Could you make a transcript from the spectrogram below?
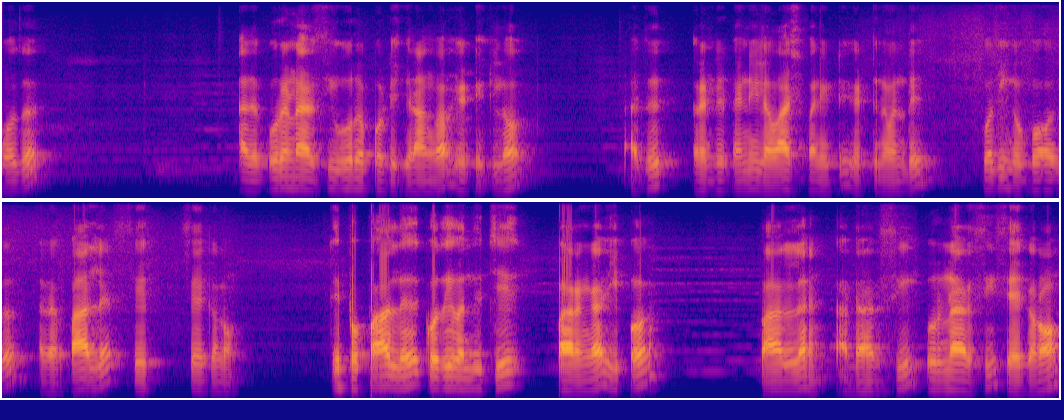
போது அது குருணை அரிசி ஊற போட்டுக்கிறாங்க. எட்டு கிலோ. அது ரெண்டு தண்ணியில் வாஷ் பண்ணிவிட்டு எடுத்துன்னு வந்து கொதிக்கும் போது அந்த பால் சே சேர்க்கணும். இப்போ பால் கொதி வந்துச்சு. பாருங்கள் இப்போது பாலில் அந்த அரிசி குருணை அரிசி சேர்க்குறோம்.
